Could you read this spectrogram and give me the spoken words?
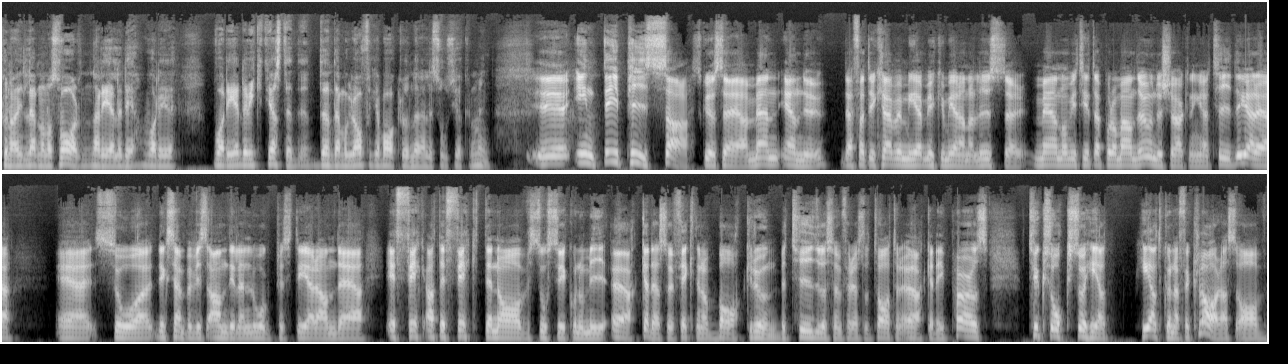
kunna lämna något svar när det gäller det? Vad är, vad är det viktigaste? Den demografiska bakgrunden eller socioekonomin? Eh, inte i PISA skulle jag säga, men ännu. Därför att det kräver mer, mycket mer analyser. Men om vi tittar på de andra undersökningarna tidigare Eh, så exempelvis andelen lågpresterande, effekt, att effekten av socioekonomi ökade, alltså effekten av bakgrund, betydelsen för resultaten ökade i PEARLS, tycks också helt, helt kunna förklaras av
